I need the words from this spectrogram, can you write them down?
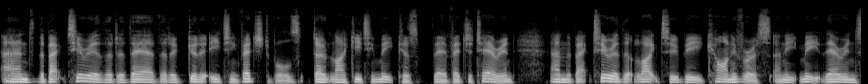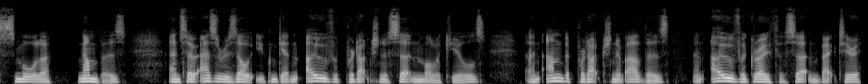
and the bacteria that are there that are good at eating vegetables don't like eating meat because they're vegetarian, and the bacteria that like to be carnivorous and eat meat, they're in smaller numbers. And so as a result, you can get an overproduction of certain molecules, an underproduction of others, an overgrowth of certain bacteria,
